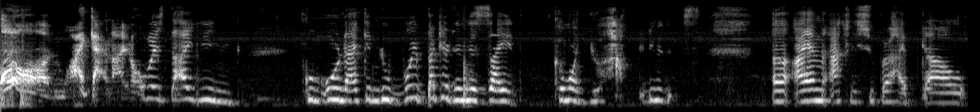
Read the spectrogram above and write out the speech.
on why can't I always dying Come on, I can do way better than this, Zaid. Come on, you have to do this. Uh, I am actually super hyped out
